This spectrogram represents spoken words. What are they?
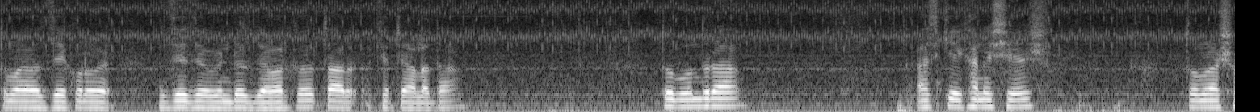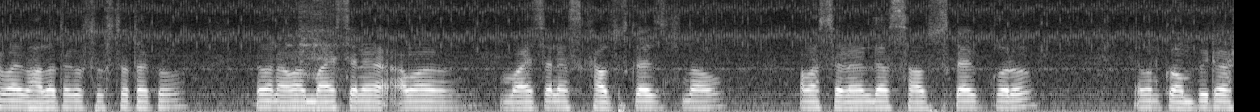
তোমরা যে কোনো যে যে উইন্ডোজ ব্যবহার করো, তার ক্ষেত্রে আলাদা। তো বন্ধুরা, আজকে এখানে শেষ। তোমরা সবাই ভালো থাকো, সুস্থ থাকো। এবং আমার মাই চ্যানেল আমার মাই চ্যানেল সাবস্ক্রাইব নাও। আমার চ্যানেলটা সাবস্ক্রাইব করো। এবং কম্পিউটার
